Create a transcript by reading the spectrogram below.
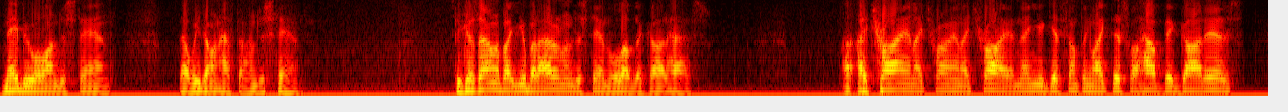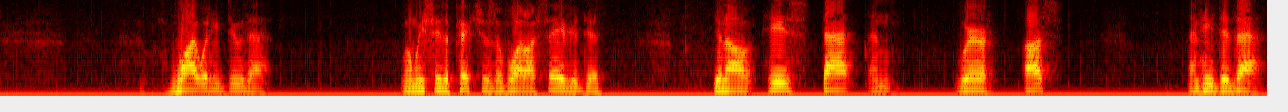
maybe we'll understand that we don't have to understand. Because I don't know about you, but I don't understand the love that God has. I, try and I try and I try, and then you get something like this well, how big God is. Why would He do that? When we see the pictures of what our Savior did. You know, He's that, and we're us, and He did that.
